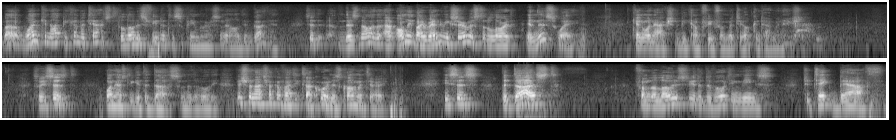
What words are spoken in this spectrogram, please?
but one cannot become attached to the lotus feet of the Supreme Personality of Godhead. So there's no other, uh, only by rendering service to the Lord in this way can one actually become free from material contamination. So he says one has to get the dust from the devotee. Vishwanath Chakravarti Thakur in his commentary, he says the dust from the lotus feet of the devotee means to take bath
